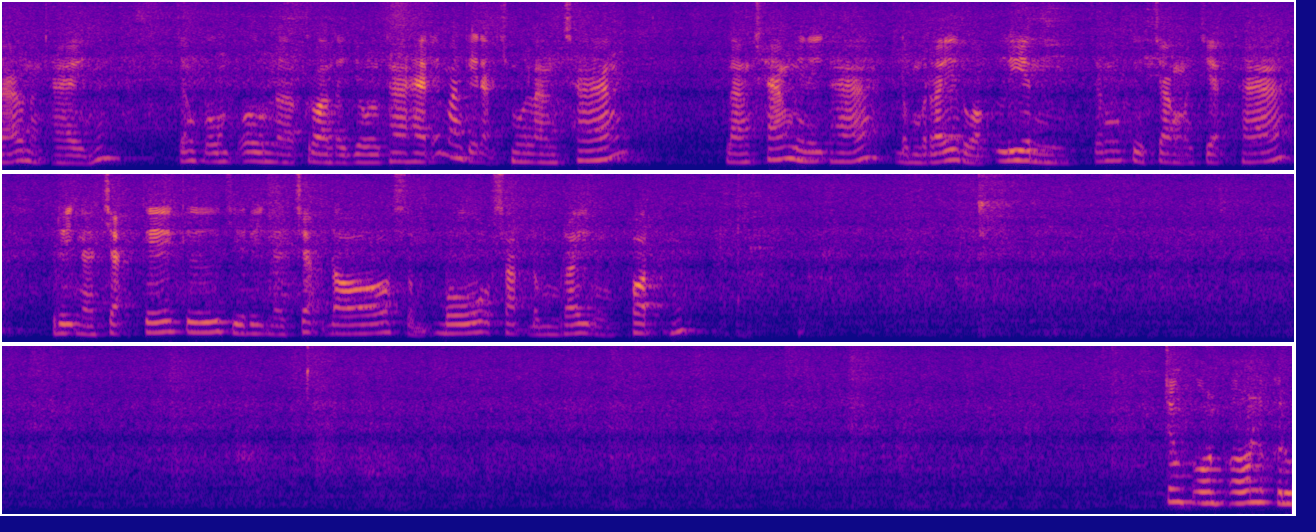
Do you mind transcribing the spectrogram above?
ឡាវនឹងឯងណា ចឹងបងប្អូនគ្រាន់តែយល់ថាហេតុអីបានគេដាក់ឈ្មោះឡាងឆាងឡាងឆាងមានន័យថាដំរីរាប់លានចឹងគឺចង់បញ្ជាក់ថារាជណាចក្រគេគឺជារាជណាចក្រដ៏សម្បូរសត្វដំរីបំផុតណា ចឹងបងប្អូនគ្រូ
